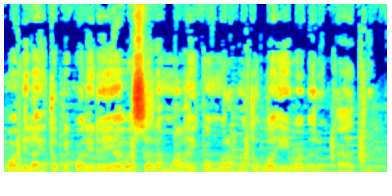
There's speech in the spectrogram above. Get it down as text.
Wabillahi taufiq walidayah wassalamualaikum warahmatullahi wabarakatuh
